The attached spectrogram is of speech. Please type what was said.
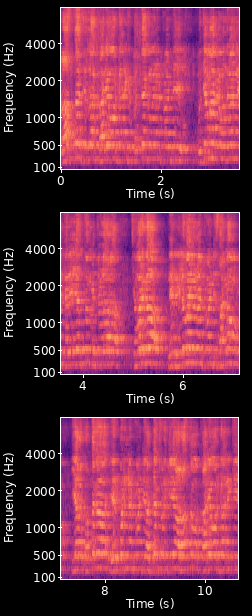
రాష్ట్ర జిల్లా కార్యవర్గానికి ప్రత్యేకమైనటువంటి ఉద్యమాభివందనాన్ని తెలియజేస్తూ మిత్రులారా చివరిగా నేను నిలువై ఉన్నటువంటి సంఘం ఇవాళ కొత్తగా ఏర్పడినటువంటి అధ్యక్షుడికి ఆ రాష్ట్ర కార్యవర్గానికి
